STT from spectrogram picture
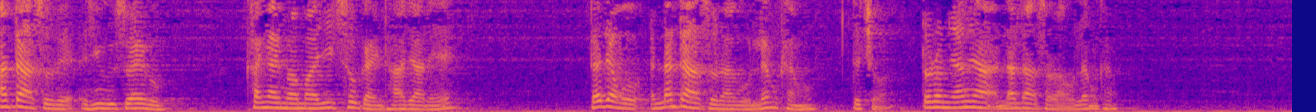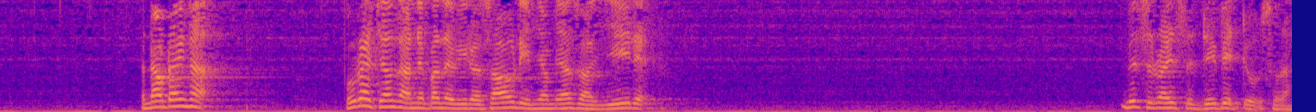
အတ္တဆိုတဲ့အယူဆွဲကိုခိုင်ခိုင်မာမာကြီးဆုပ်ကင်ထားကြတယ်ဒါကြောင့်မို့အနတ္တဆိုတာကိုလက်မခံဘူးတချို့တော်တော်များများအနတ္တဆိုတာကိုလက်မခံအနောက်တိုင်းကဘုရားကျမ်းစာနဲ့ပတ်သက်ပြီးတော့စာအုပ်တွေများများစွာရေးတဲ့ Miss Rice David တို့ဆိုတာ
